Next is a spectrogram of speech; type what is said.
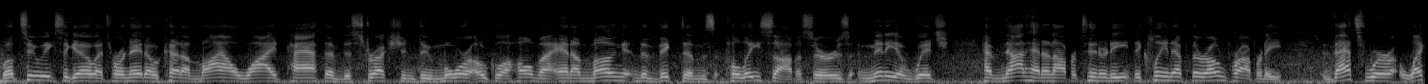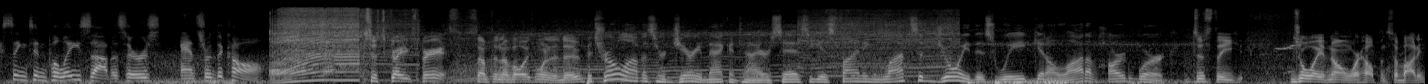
Well, two weeks ago, a tornado cut a mile-wide path of destruction through Moore, Oklahoma, and among the victims, police officers, many of which have not had an opportunity to clean up their own property. That's where Lexington police officers answered the call. It's just a great experience, something I've always wanted to do. Patrol Officer Jerry McIntyre says he is finding lots of joy this week and a lot of hard work. Just the joy of knowing we're helping somebody.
